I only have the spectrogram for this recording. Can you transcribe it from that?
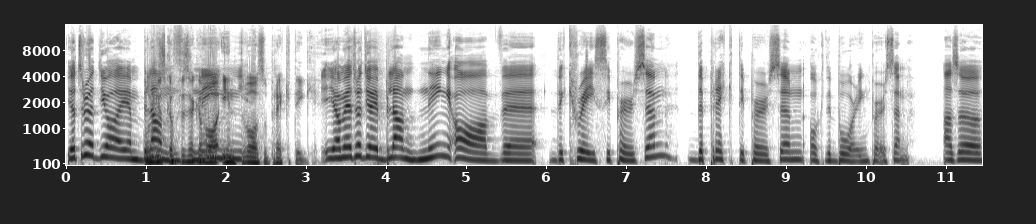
Jag tror att jag är en Om du blandning... ska försöka vara, inte vara så präktig. Ja, men jag tror att jag är blandning av eh, the crazy person, the präktig person och the boring person. Alltså,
